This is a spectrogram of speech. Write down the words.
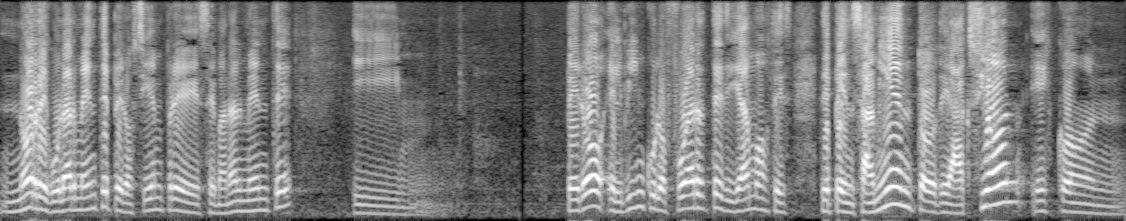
no regularmente, pero siempre semanalmente, y, pero el vínculo fuerte, digamos, de, pensamiento, de acción, es con,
